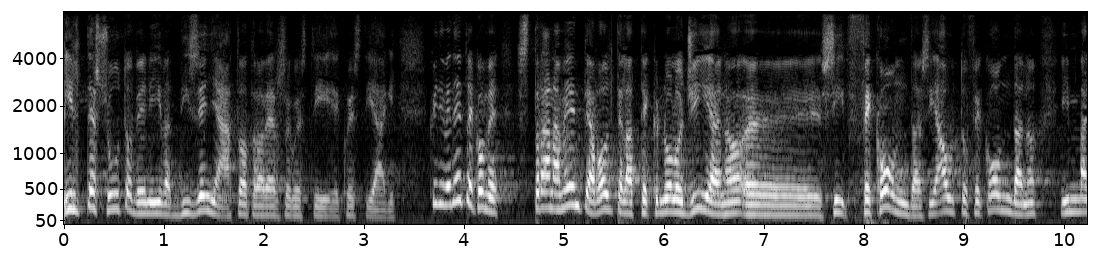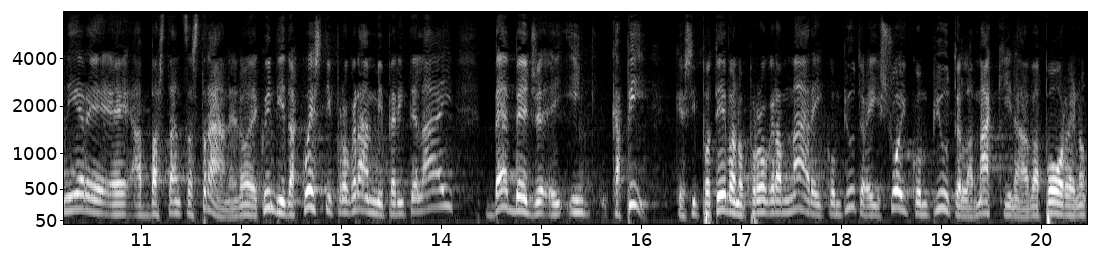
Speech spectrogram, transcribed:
il tessuto veniva disegnato attraverso questi, questi, aghi. Quindi vedete come stranamente a volte la tecnologia no, eh, si feconda, si autofeconda no, in maniere eh, abbastanza strane. No? E quindi da questi programmi per i telai Babbage eh, in, capì che si potevano programmare i computer, i suoi computer, la macchina a vapore no,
